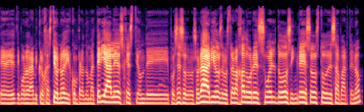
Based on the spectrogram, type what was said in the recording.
eh, bueno, de la microgestión, ¿no? De ir comprando materiales, gestión de, pues eso, de los horarios, de los trabajadores, sueldos, ingresos, toda esa parte, ¿no?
